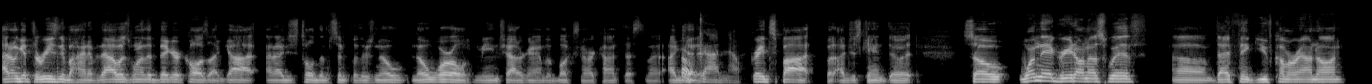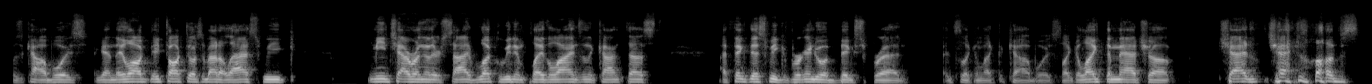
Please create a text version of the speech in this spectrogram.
I don't get the reasoning behind it, but that was one of the bigger calls I got, and I just told them simply, "There's no no world me and Chad are gonna have the Bucks in our contest." And I, get oh, it, God, no. great spot, but I just can't do it. So one they agreed on us with um, that I think you've come around on was the Cowboys. Again, they logged, they talked to us about it last week. Me and Chad were on the other side. Luckily, we didn't play the lines in the contest. I think this week, if we're gonna do a big spread, it's looking like the Cowboys. Like I like the matchup. Chad Chad loves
